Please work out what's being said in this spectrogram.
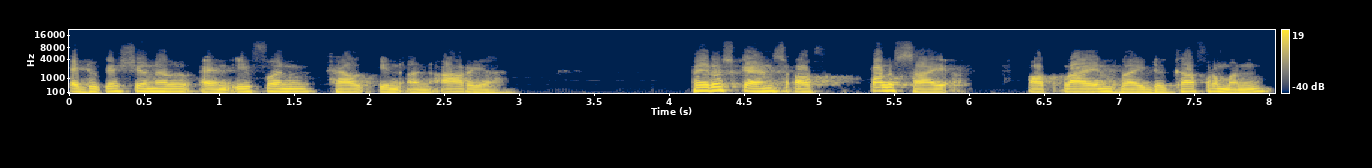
educational, and even health in an area. Various kinds of policy outlined by the government,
